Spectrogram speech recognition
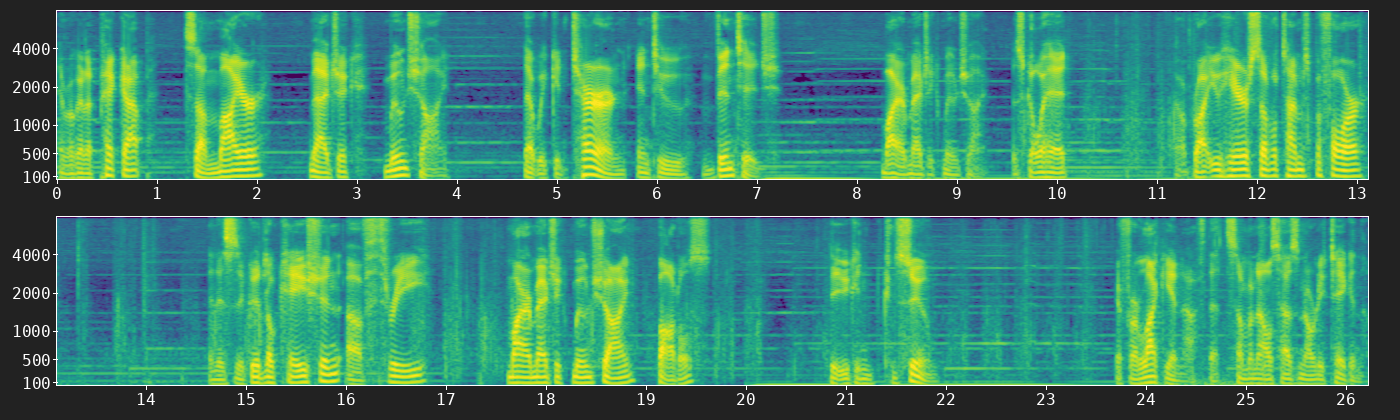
And we're going to pick up some Mire Magic Moonshine that we can turn into vintage Mire Magic Moonshine. Let's go ahead. I brought you here several times before. And this is a good location of three Mire Magic Moonshine bottles that you can consume if we're lucky enough that someone else hasn't already taken them.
